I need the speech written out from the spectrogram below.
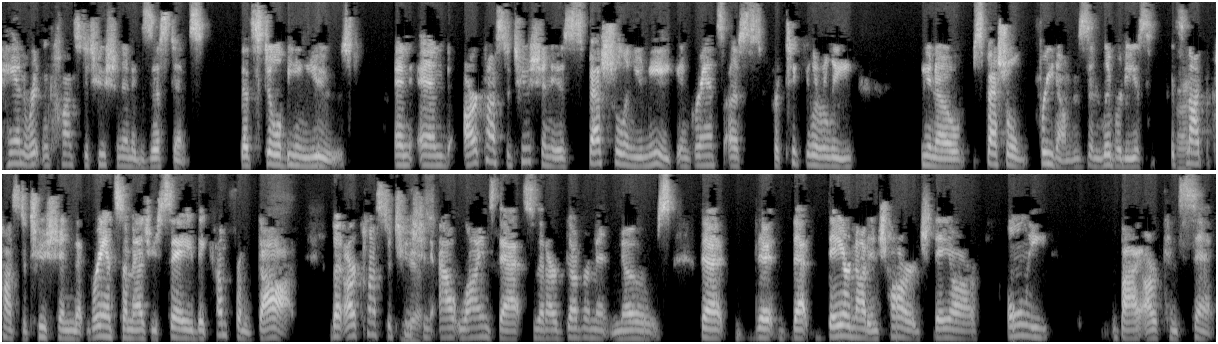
handwritten constitution in existence that's still being used and and our constitution is special and unique and grants us particularly you know special freedoms and liberties it's right. not the constitution that grants them as you say they come from god but our constitution yes. outlines that so that our government knows that that that they are not in charge they are only by our consent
